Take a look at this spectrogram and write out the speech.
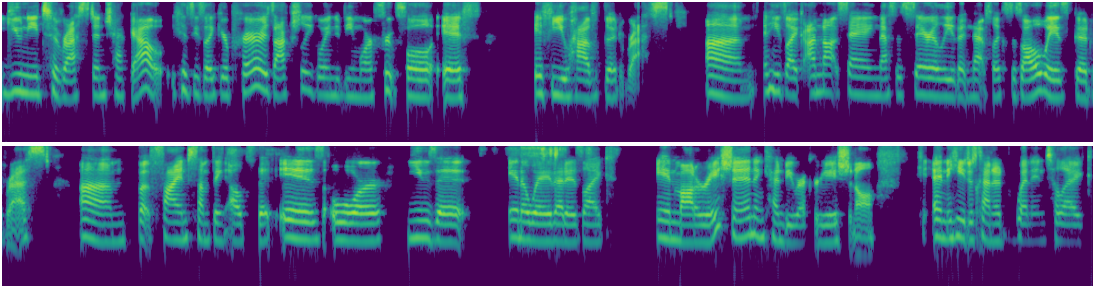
you need to rest and check out because he's like, your prayer is actually going to be more fruitful if if you have good rest um, and he's like, I'm not saying necessarily that Netflix is always good rest, um, but find something else that is, or use it in a way that is like in moderation and can be recreational. And he just kind of went into like,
